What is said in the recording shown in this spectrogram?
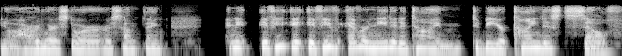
you know a hardware store or something i mean if you if you've ever needed a time to be your kindest self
